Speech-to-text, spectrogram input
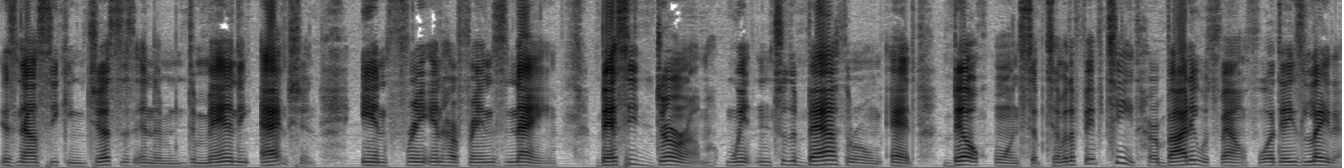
is now seeking justice and demanding action in friend, in her friend's name. Bessie Durham went into the bathroom at Belk on September the 15th. Her body was found four days later.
